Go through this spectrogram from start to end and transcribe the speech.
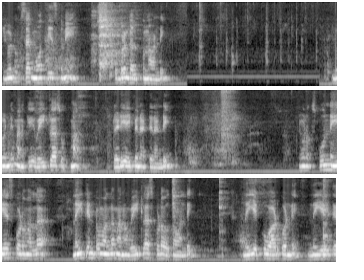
ఇదిగోండి ఒకసారి మూత తీసుకుని శుభ్రం కలుపుకుందామండి. ఇదిగోండి మనకి వెయిట్ లాస్ ఉప్మా రెడీ అయిపోయినట్టేనండి. ఇదిగోండి ఒక స్పూన్ నెయ్యి వేసుకోవడం వల్ల నెయ్యి తినటం వల్ల మనం వెయిట్ లాస్ కూడా అవుతామండి. నెయ్యి ఎక్కువ వాడుకోండి. నెయ్యి అయితే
